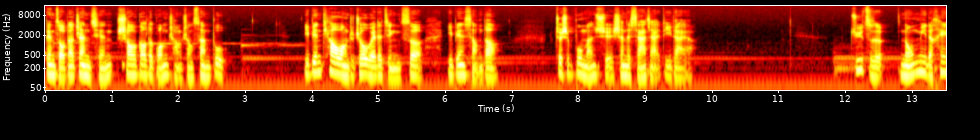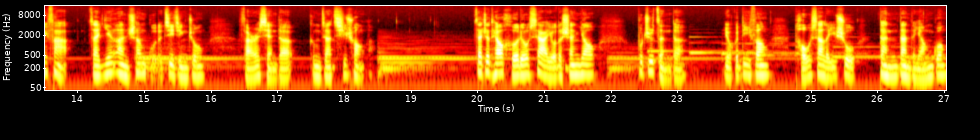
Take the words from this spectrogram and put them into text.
便走到站前稍高的广场上散步，一边眺望着周围的景色，一边想到：这是布满雪山的狭窄地带啊。驹子浓密的黑发在阴暗山谷的寂静中，反而显得更加凄怆了。在这条河流下游的山腰，不知怎的，有个地方投下了一束淡淡的阳光。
